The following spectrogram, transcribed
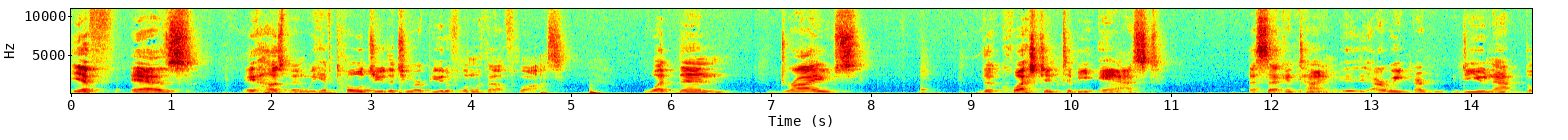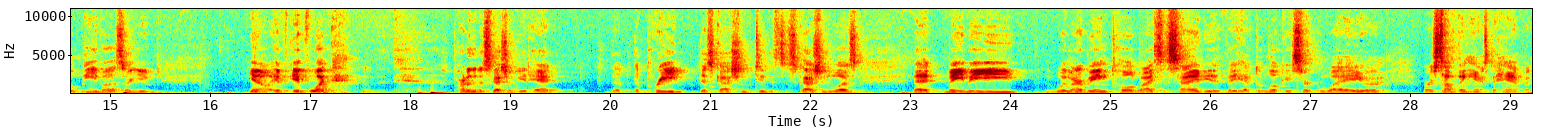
if, as a husband, we have told you that you are beautiful and without flaws? What then drives the question to be asked a second time? Are we? Are, do you not believe us? Are you? You know, if if what part of the discussion we had had, the the pre-discussion to this discussion was that maybe women are being told by society that they have to look a certain way or or something has to happen.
